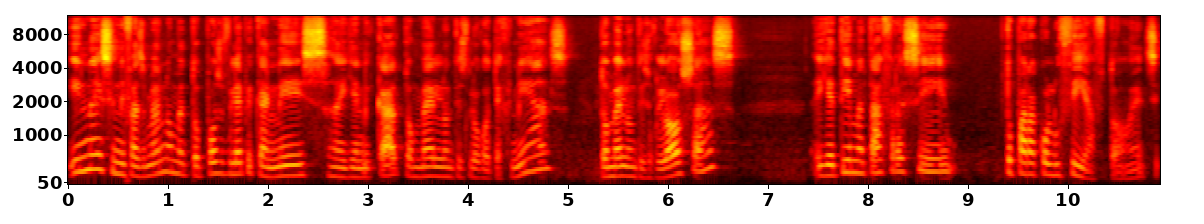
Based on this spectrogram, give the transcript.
είναι συνειφασμένο με το πώς βλέπει κανείς ε, γενικά το μέλλον της λογοτεχνίας, το μέλλον της γλώσσας, γιατί η μετάφραση το παρακολουθεί αυτό. Έτσι.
